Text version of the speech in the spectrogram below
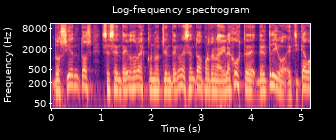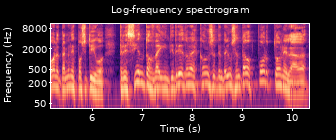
262 dólares con 89 centavos por tonelada. Y el ajuste de- del trigo en Chicago ahora también es positivo, 323 dólares con 71 centavos por tonelada.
